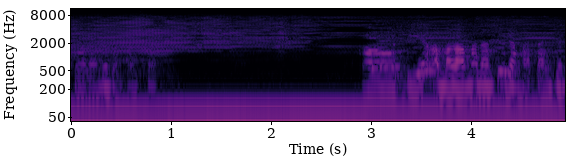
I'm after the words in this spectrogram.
suaranya udah kasar kalau dia lama-lama nanti udah nggak tajam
